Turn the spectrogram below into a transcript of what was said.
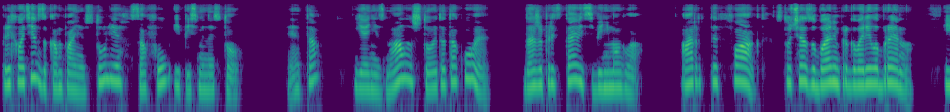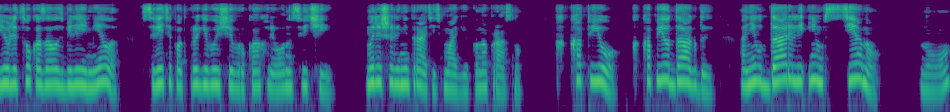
прихватив за компанию стулья, софу и письменный стол. Это я не знала, что это такое. Даже представить себе не могла. «Артефакт!» – стуча зубами, проговорила Бренна. Ее лицо казалось белее мела свете подпрыгивающей в руках Риона свечи. Мы решили не тратить магию понапрасну. К копье! К копье Дагды! Они ударили им в стену! Но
